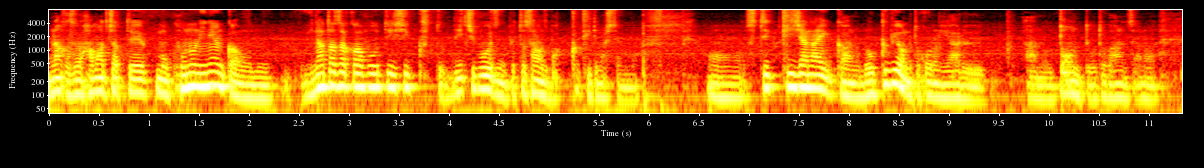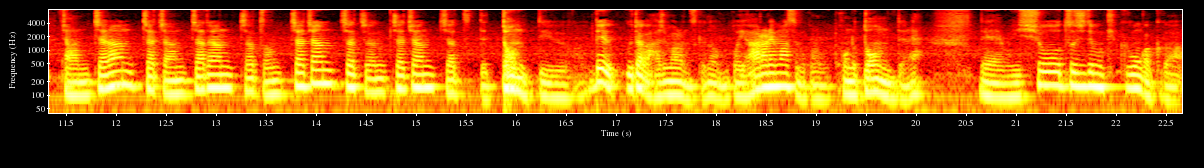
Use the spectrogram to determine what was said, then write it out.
なんかそれハマっちゃってもうこの2年間はもう日向坂46とビーチボーイズのペットサウンズばっか聴いてましたよもう。素敵じゃないかの6秒のところにあるあのドンって音があるんですよ。あのチャンチャランチャチャンチャランチャチャンチャチャンチャチャンチャチャンチャつってドンっていうで歌が始まるんですけどこれやられますよこのこのドンってねで一生通じても聴く音楽が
